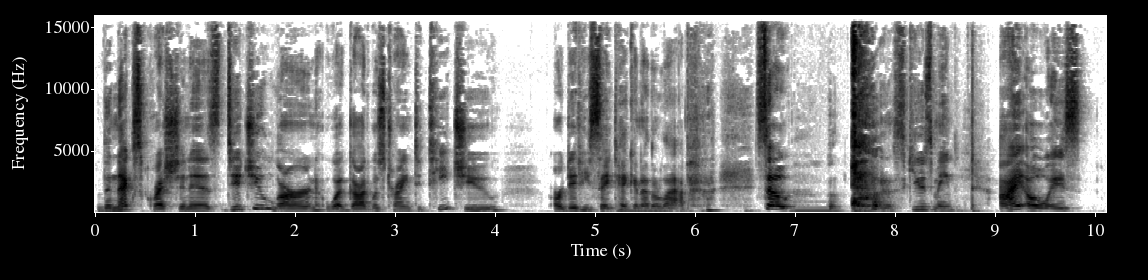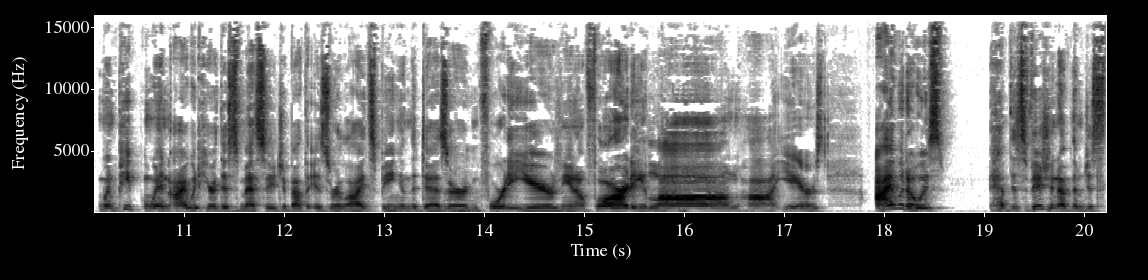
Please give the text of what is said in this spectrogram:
the next question is: Did you learn what God was trying to teach you, or did He say take another lap? so, excuse me. I always when people when I would hear this message about the Israelites being in the desert mm-hmm. and forty years, you know, forty long hot years, I would always have this vision of them just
